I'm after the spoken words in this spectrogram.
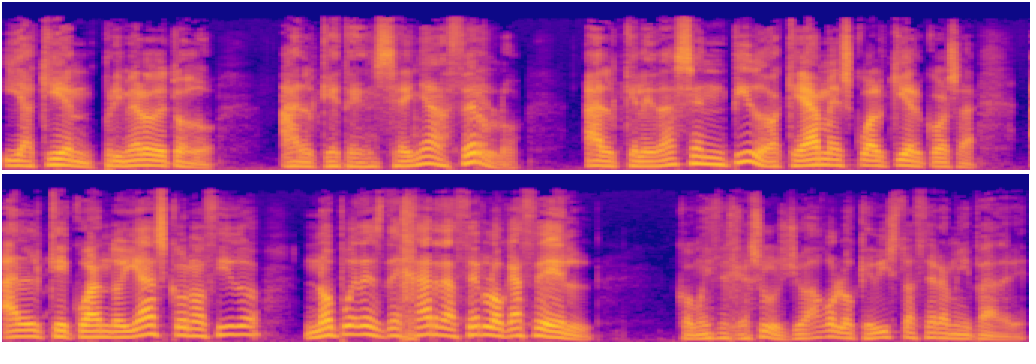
¿Y a quién? Primero de todo, al que te enseña a hacerlo, al que le da sentido a que ames cualquier cosa, al que cuando ya has conocido no puedes dejar de hacer lo que hace él. Como dice Jesús, yo hago lo que he visto hacer a mi Padre.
